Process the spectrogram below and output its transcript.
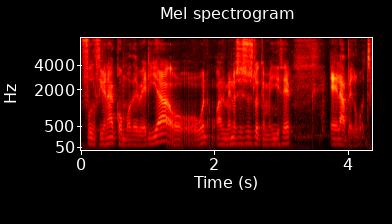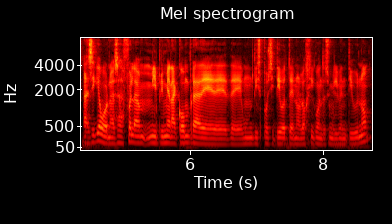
funciona como debería, o, bueno, al menos eso es lo que me dice el Apple Watch. Así que bueno, esa fue mi primera compra de, un dispositivo tecnológico en 2021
